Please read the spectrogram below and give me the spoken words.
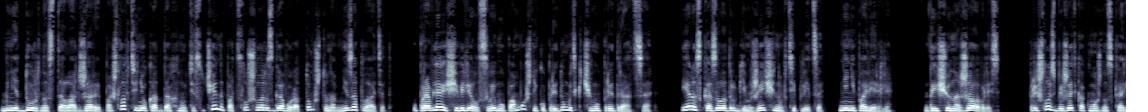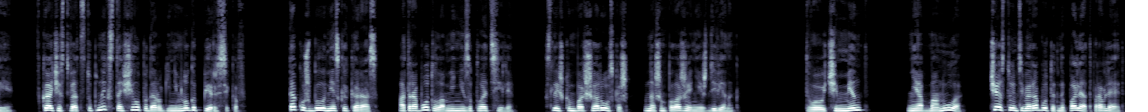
Мне дурно стало от жары, пошла в тенек отдохнуть и случайно подслушала разговор о том, что нам не заплатят. Управляющий велел своему помощнику придумать, к чему придраться. Я рассказала другим женщинам в теплице, мне не поверили. Да еще нажаловались. Пришлось бежать как можно скорее. В качестве отступных стащила по дороге немного персиков. Так уж было несколько раз. Отработала, а мне не заплатили. Слишком большая роскошь в нашем положении иждивенок. Твой отчим мент? Не обманула? Часто он тебя работать на поля отправляет.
